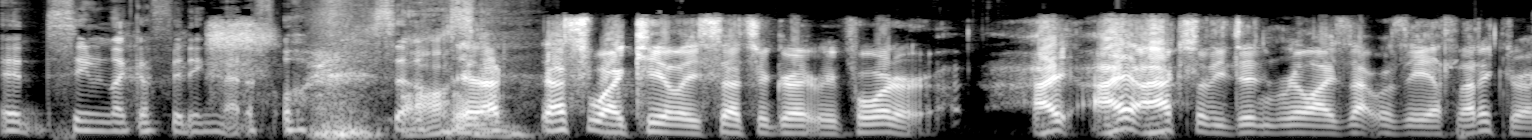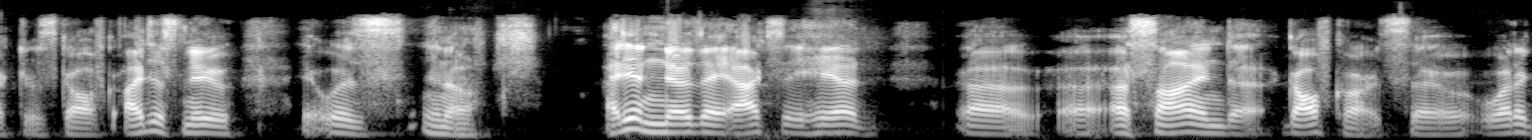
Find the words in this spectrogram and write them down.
it seemed like a fitting metaphor. so Awesome. Yeah, that, that's why Keely's such a great reporter. I, I actually didn't realize that was the athletic director's golf. I just knew it was, you know, I didn't know they actually had uh, uh, assigned uh, golf carts. So what a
